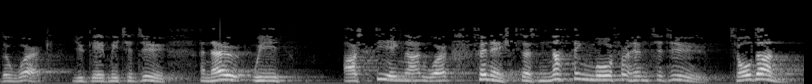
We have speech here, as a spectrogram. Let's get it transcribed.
the work you gave me to do. And now we are seeing that work finished. There's nothing more for him to do. It's all done.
